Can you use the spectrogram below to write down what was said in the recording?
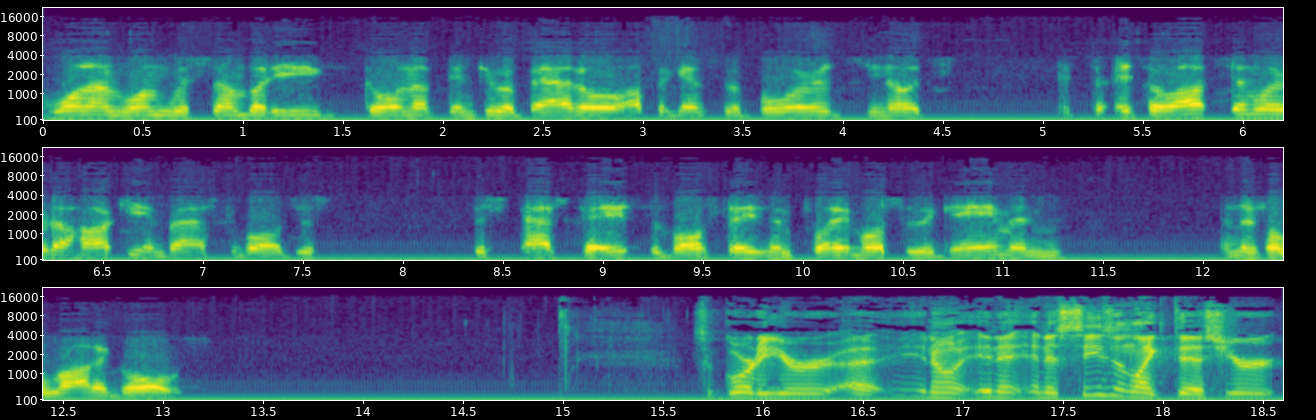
one on one with somebody, going up into a battle, up against the boards. You know, it's it's it's a lot similar to hockey and basketball. Just just fast paced. The ball stays in play most of the game, and and there's a lot of goals. So Gordy, you're uh, you know in a, in a season like this, you're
